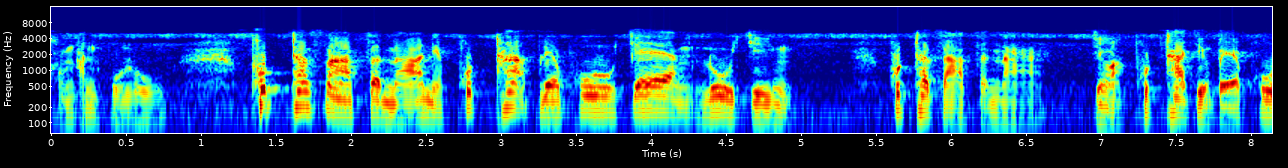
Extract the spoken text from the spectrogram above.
ของท่านผู้รู้ พุทธศาสนาเนี่ย พุทธะแปลผู้แจ้ง รู้จริง พุทธศาสนาจึงว่าพุทธะจึงแปลผู้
